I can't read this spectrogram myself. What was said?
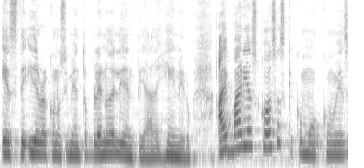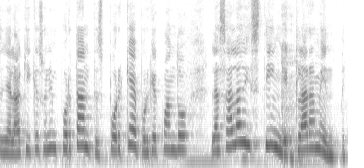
este, y de reconocimiento pleno de la identidad de género. Hay varias cosas que, como, como bien señalaba aquí, que son importantes. ¿Por qué? Porque cuando la sala distingue claramente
